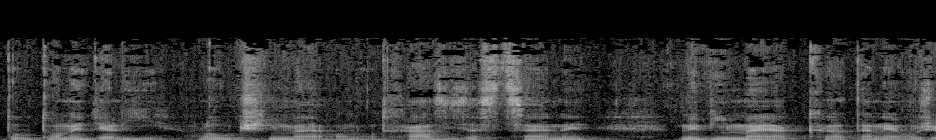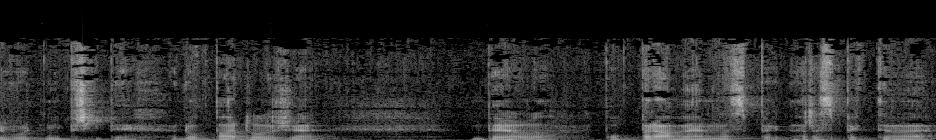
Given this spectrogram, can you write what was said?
touto nedělí loučíme. On odchází ze scény. My víme, jak ten jeho životní příběh dopadl, že byl popraven, respektive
